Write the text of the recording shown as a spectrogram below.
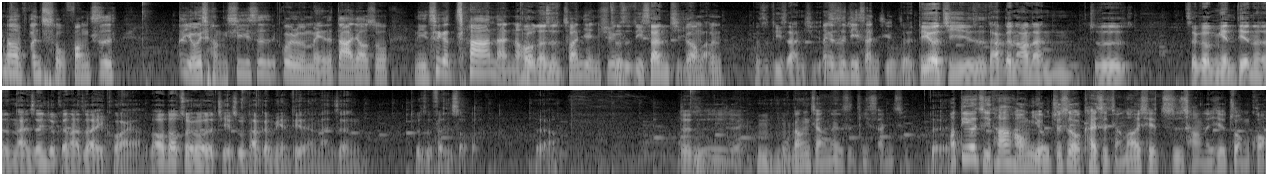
那分手方式，是有一场戏是桂纶镁在大叫说：“你这个渣男！”然后那是传简讯，这是第三集吧？这是第三集，那个是第三集。对，第二集是他跟阿南，就是这个面店的男生就跟他在一块啊，然后到最后的结束，他跟面店的男生就是分手了，对啊。对对对对，嗯，我刚刚讲那个是第三集，对，然后第二集他好像有就是有开始讲到一些职场的一些状况，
